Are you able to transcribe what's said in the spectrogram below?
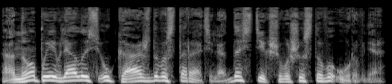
Оно появлялось у каждого старателя, достигшего шестого уровня.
